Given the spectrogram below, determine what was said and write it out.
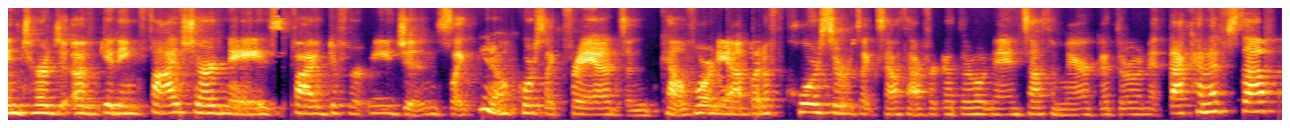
in charge of getting five Chardonnays, five different regions, like, you know, of course, like France and California, but of course, there was like South Africa thrown in, South America thrown in, that kind of stuff.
